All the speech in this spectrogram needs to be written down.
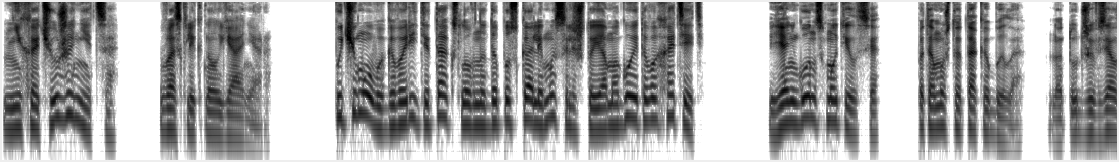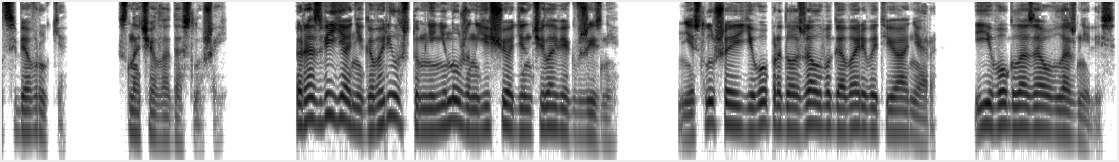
«Не хочу жениться», воскликнул Янер. «Почему вы говорите так, словно допускали мысль, что я могу этого хотеть?» Яньгун смутился, потому что так и было, но тут же взял себя в руки. «Сначала дослушай. Разве я не говорил, что мне не нужен еще один человек в жизни?» Не слушая его, продолжал выговаривать Юаняр, и его глаза увлажнились.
